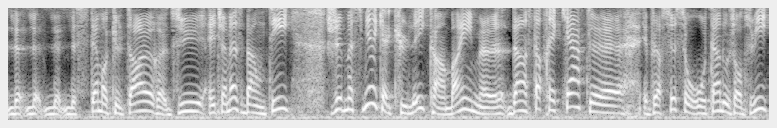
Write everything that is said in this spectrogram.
le, système occulteur du HMS Bounty. Je me suis bien calculé quand même. Dans Star Trek 4 versus au, temps d'aujourd'hui,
